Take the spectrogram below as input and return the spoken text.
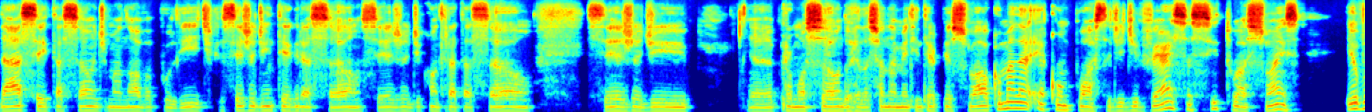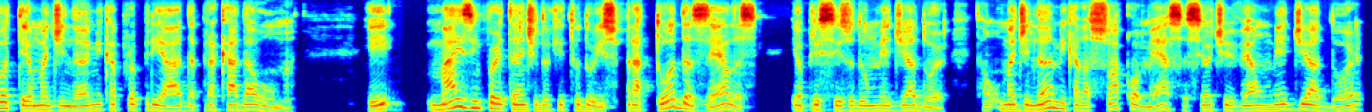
da aceitação de uma nova política, seja de integração, seja de contratação, seja de eh, promoção do relacionamento interpessoal, como ela é composta de diversas situações, eu vou ter uma dinâmica apropriada para cada uma. E mais importante do que tudo isso, para todas elas, eu preciso de um mediador. Então, uma dinâmica ela só começa se eu tiver um mediador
